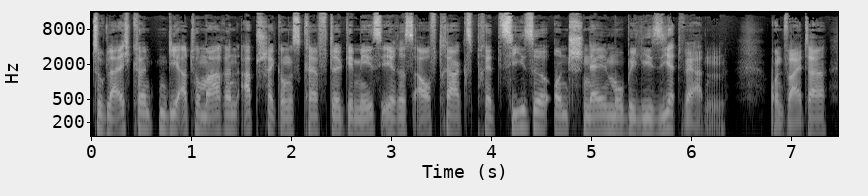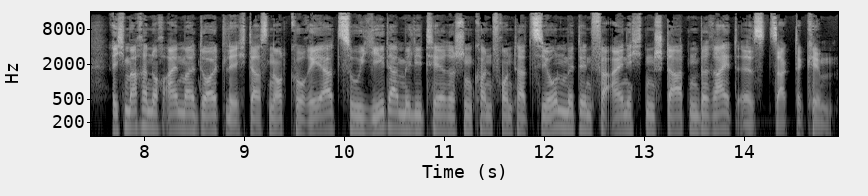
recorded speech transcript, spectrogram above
Zugleich könnten die atomaren Abschreckungskräfte gemäß ihres Auftrags präzise und schnell mobilisiert werden. Und weiter, ich mache noch einmal deutlich, dass Nordkorea zu jeder militärischen Konfrontation mit den Vereinigten Staaten bereit ist, sagte Kim.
